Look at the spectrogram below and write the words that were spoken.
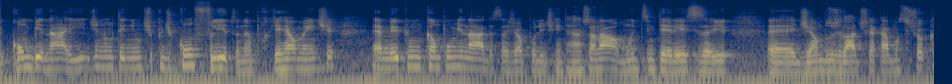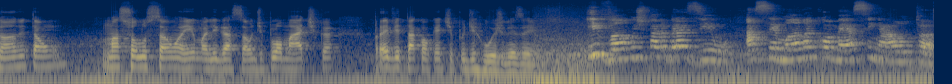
e, combinar aí de não ter nenhum tipo de conflito, né, porque realmente é meio que um campo minado essa geopolítica internacional, muitos interesses aí é, de ambos os lados que acabam se chocando, então uma solução aí, uma ligação diplomática para evitar qualquer tipo de rusgas aí. E vamos para o Brasil. A semana começa em alta.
